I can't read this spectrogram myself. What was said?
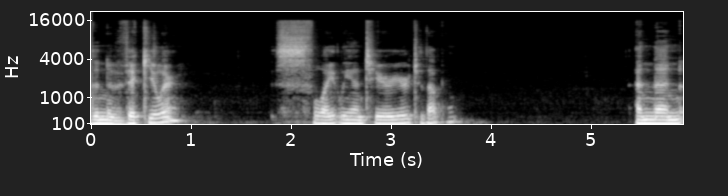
The navicular slightly anterior to that bone. And then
